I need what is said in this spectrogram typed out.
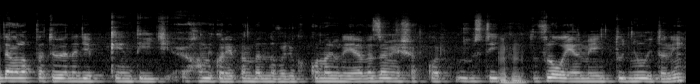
De alapvetően egyébként így, amikor éppen benne vagyok, akkor nagyon élvezem, és akkor ezt így uh-huh. flow élményt tud nyújtani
